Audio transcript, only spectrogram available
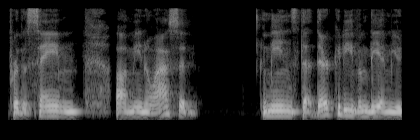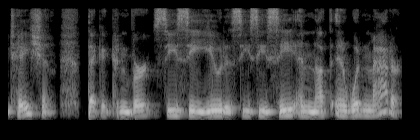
for the same amino acid means that there could even be a mutation that could convert CCU to CCC and nothing it wouldn't matter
